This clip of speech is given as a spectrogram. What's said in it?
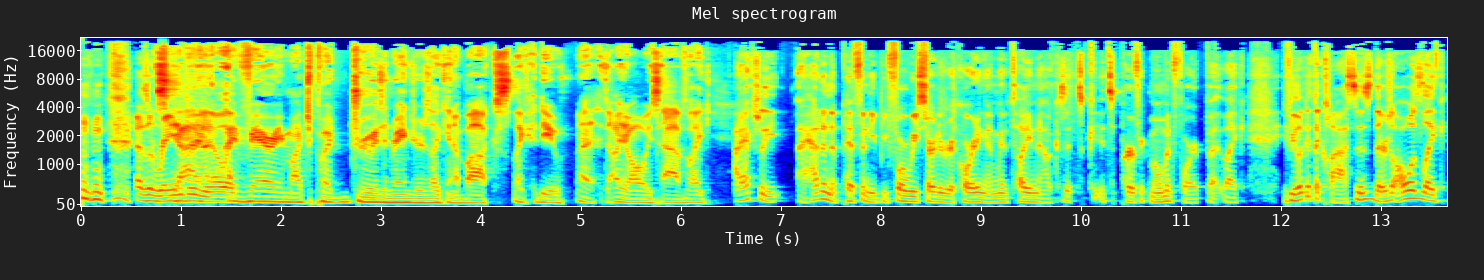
as a ranger, I, you know, I very much put druids and rangers like in a box, like I do. I, I always have. Like, I actually I had an epiphany before we started recording. I'm going to tell you now because it's it's a perfect moment for it. But like, if you look at the classes, there's always like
